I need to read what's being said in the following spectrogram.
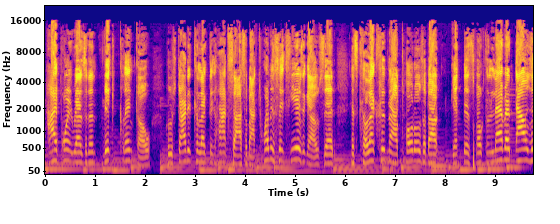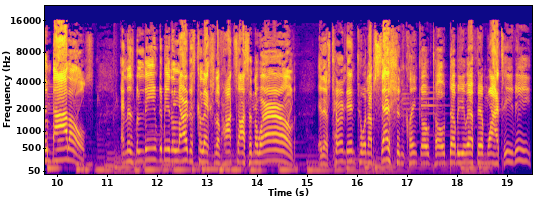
High Point resident Vic Clinco, who started collecting hot sauce about 26 years ago, said his collection now totals about, get this, folks, 11,000 bottles and is believed to be the largest collection of hot sauce in the world. It has turned into an obsession, Clinco told WFMY TV.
